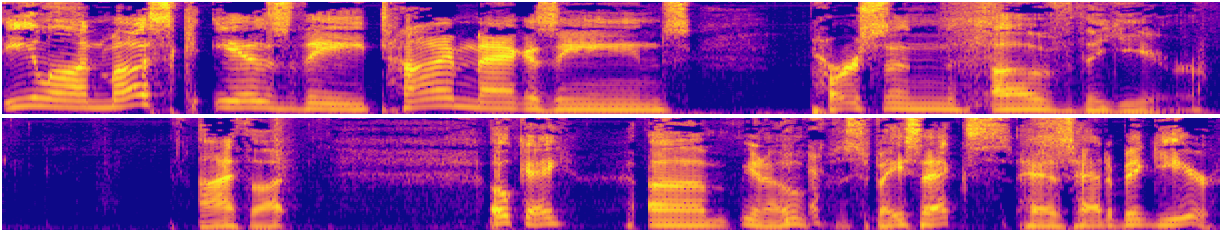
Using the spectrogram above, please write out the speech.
Elon Musk is the Time Magazine's Person of the Year. I thought, okay, um, you know, SpaceX has had a big year.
